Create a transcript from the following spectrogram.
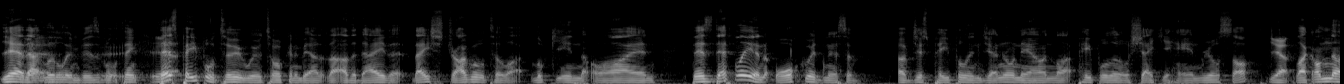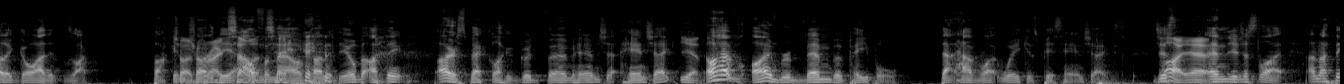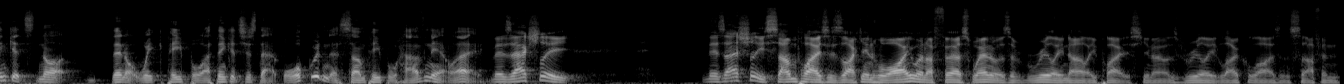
Yeah, that Yeah. little invisible thing. Yeah. There's people too. We were talking about it the other day that they struggle to like look you in the eye, and there's definitely an awkwardness of of just people in general now, and like people that'll shake your hand real soft. Yeah. Like I'm not a guy that's like fucking Try to trying to break be an alpha male kind of deal, but I think I respect like a good firm handshake. handshake. Yeah. I have. I remember people that have like weak as piss handshakes. Just, Oh, yeah. and you're just like, and I think it's not they're not weak people. I think it's just that awkwardness some people have now, eh? There's actually there's actually some places like in Hawaii when I first went, it was a really gnarly place. You know, it was really localized and stuff. And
